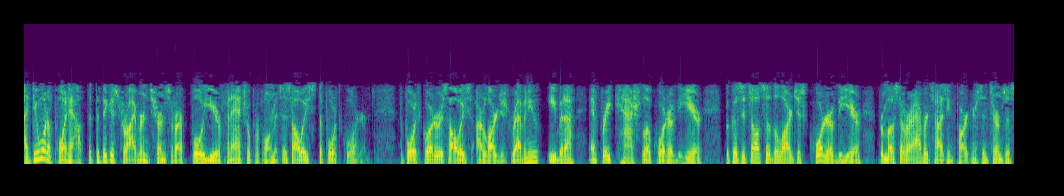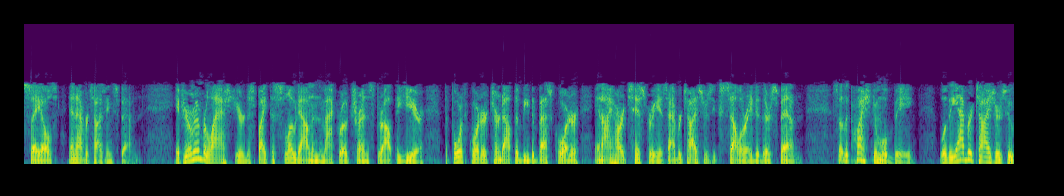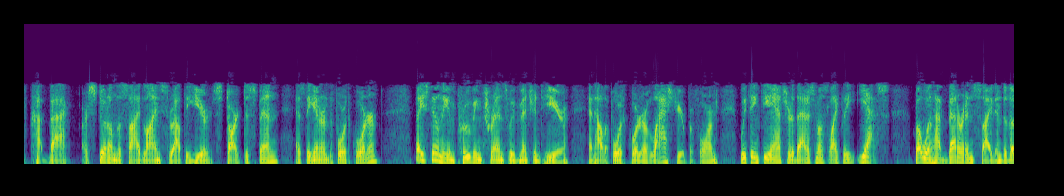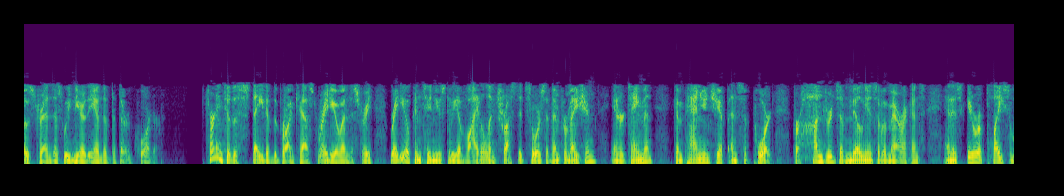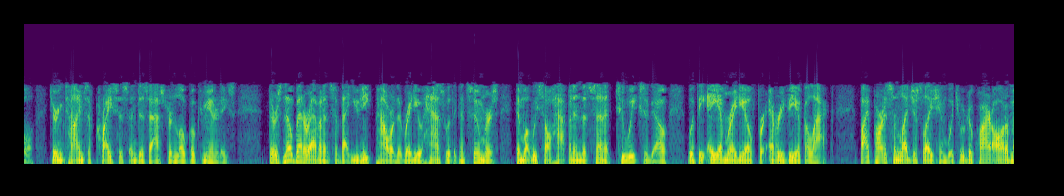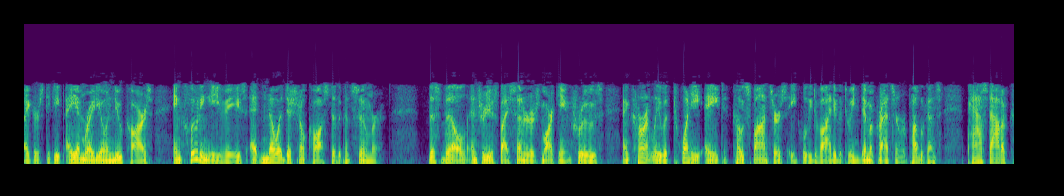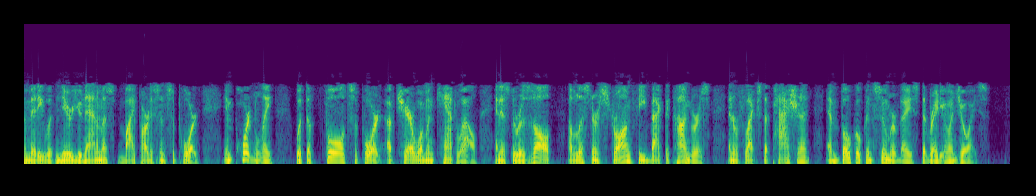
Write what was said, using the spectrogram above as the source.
I do want to point out that the biggest driver in terms of our full year financial performance is always the fourth quarter. The fourth quarter is always our largest revenue, EBITDA, and free cash flow quarter of the year because it's also the largest quarter of the year for most of our advertising partners in terms of sales and advertising spend. If you remember last year, despite the slowdown in the macro trends throughout the year, the fourth quarter turned out to be the best quarter in iHeart's history as advertisers accelerated their spend. So the question will be: Will the advertisers who've cut back or stood on the sidelines throughout the year start to spend as they enter the fourth quarter? Based on the improving trends we've mentioned here and how the fourth quarter of last year performed, we think the answer to that is most likely yes, but we'll have better insight into those trends as we near the end of the third quarter. Turning to the state of the broadcast radio industry, radio continues to be a vital and trusted source of information, entertainment, companionship, and support for hundreds of millions of Americans and is irreplaceable during times of crisis and disaster in local communities. There is no better evidence of that unique power that radio has with the consumers than what we saw happen in the Senate two weeks ago with the AM Radio for Every Vehicle Act, bipartisan legislation which would require automakers to keep AM radio in new cars, including EVs, at no additional cost to the consumer. This bill, introduced by Senators Markey and Cruz, and currently with 28 co-sponsors equally divided between Democrats and Republicans, passed out of committee with near unanimous bipartisan support, importantly, with the full support of Chairwoman Cantwell, and is the result of listeners' strong feedback to Congress and reflects the passionate and vocal consumer base that radio enjoys.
